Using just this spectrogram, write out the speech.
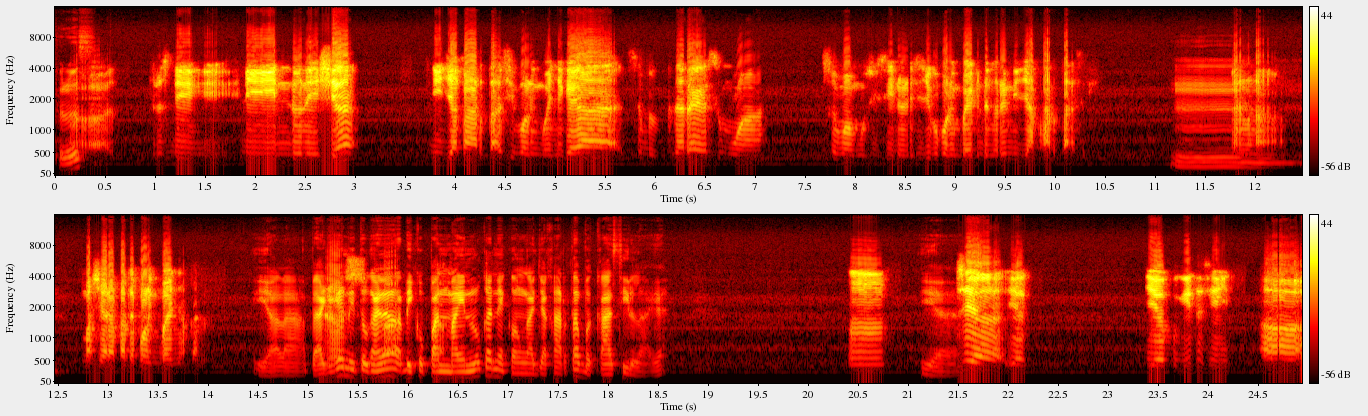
Terus Eh, terus di di Indonesia di Jakarta sih paling banyak kayak sebenarnya semua semua musisi Indonesia juga paling banyak dengerin di Jakarta sih. Hmm, karena masyarakatnya paling banyak kan. Iyalah, apalagi kan Terus, hitungannya likupan main lu kan ya kalau nggak Jakarta Bekasi lah ya. hmm, Iya. sih ya ya ya begitu sih. Eh,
